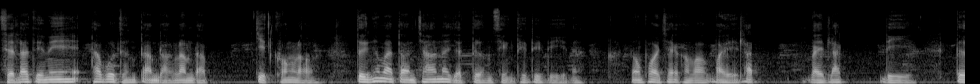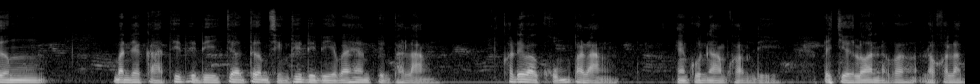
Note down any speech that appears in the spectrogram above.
เสร็จแล้วทีนี้ถ้าพูดถึงตามหลักลำดับจิตของเรา ตื่นขึ้นมาตอนเช้าน่าจะเติมสิ่งที่ดีๆนะหลวงพ่อใช้คำว่าใบรัดใบรัดดี เติม บรรยากาศที่ดีๆ เจอเติมสิ่งที่ดี ๆ ไว้ให้มันเป็นพลังเขาเรียกว่าขุมพลัง แห่งคุณงามความดี ไปเจอร้อนเราก็เราก็รับ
